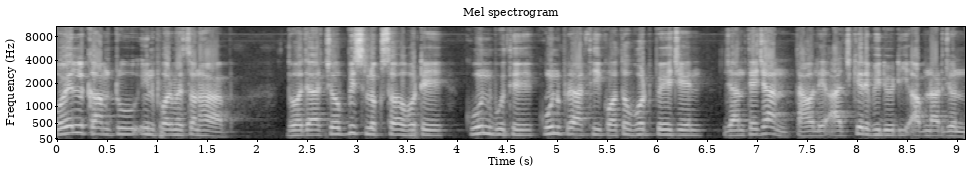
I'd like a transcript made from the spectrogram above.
ওয়েলকাম টু ইনফরমেশন হাব। দু হাজার চব্বিশ লোকসভা ভোটে কোন বুথে কোন প্রার্থী কত ভোট পেয়েছেন জানতে চান? তাহলে আজকের ভিডিওটি আপনার জন্য।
